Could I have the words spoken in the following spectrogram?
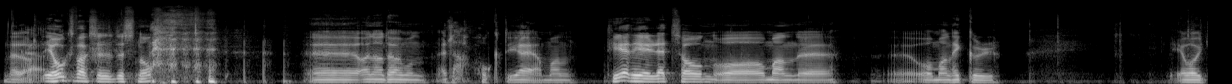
Nej, ja. jag åkte faktiskt det snå. Eh, en annan dag man eller hockte jag ja, man ter här rätt sån och man eh och man hickar jag vet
